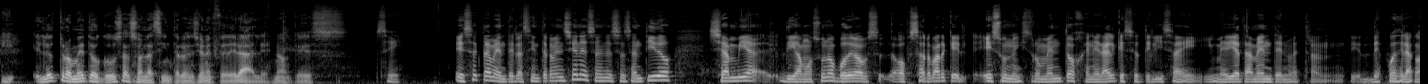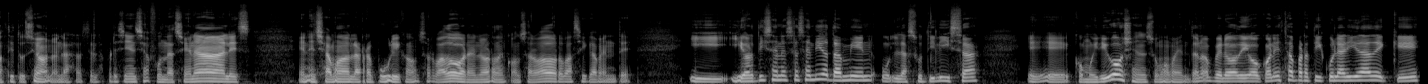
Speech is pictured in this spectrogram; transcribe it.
Y el otro método que usa son las intervenciones federales, ¿no? Que es... Sí. Exactamente, las intervenciones en ese sentido ya envía, digamos, uno podría observar que es un instrumento general que se utiliza inmediatamente en nuestra, después de la Constitución, en las, presidencias fundacionales, en el llamado a la República Conservadora, en el orden conservador, básicamente. Y, Ortiz en ese sentido también las utiliza eh, como Irigoyen en su momento, ¿no? Pero digo, con esta particularidad de que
